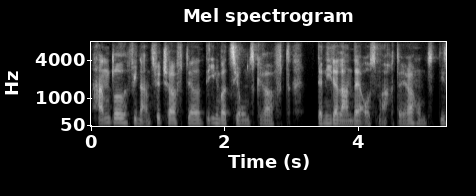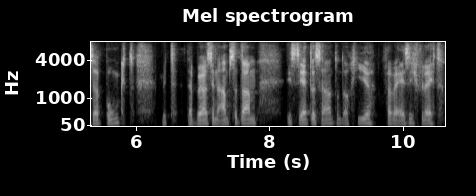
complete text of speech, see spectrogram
Handel, Finanzwirtschaft, ja die Innovationskraft der Niederlande ausmachte. Ja. Und dieser Punkt mit der Börse in Amsterdam ist sehr interessant und auch hier verweise ich vielleicht,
